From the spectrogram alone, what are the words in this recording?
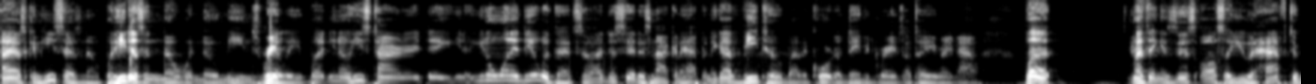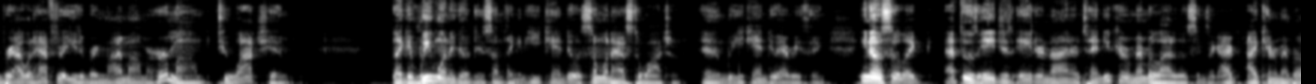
I ask him, he says no, but he doesn't know what no means really. But you know, he's tired every day. You know, you don't want to deal with that. So I just said it's not going to happen. It got vetoed by the court of David Graves. I'll tell you right now. But my thing is this: also, you would have to bring. I would have to either bring my mom or her mom to watch him. Like if we want to go do something and he can't do it, someone has to watch him, and he can't do everything. You know, so like at those ages, eight or nine or ten, you can remember a lot of those things. Like I, I can remember.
